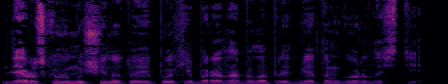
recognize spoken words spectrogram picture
Для русского мужчины той эпохи борода была предметом гордости,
